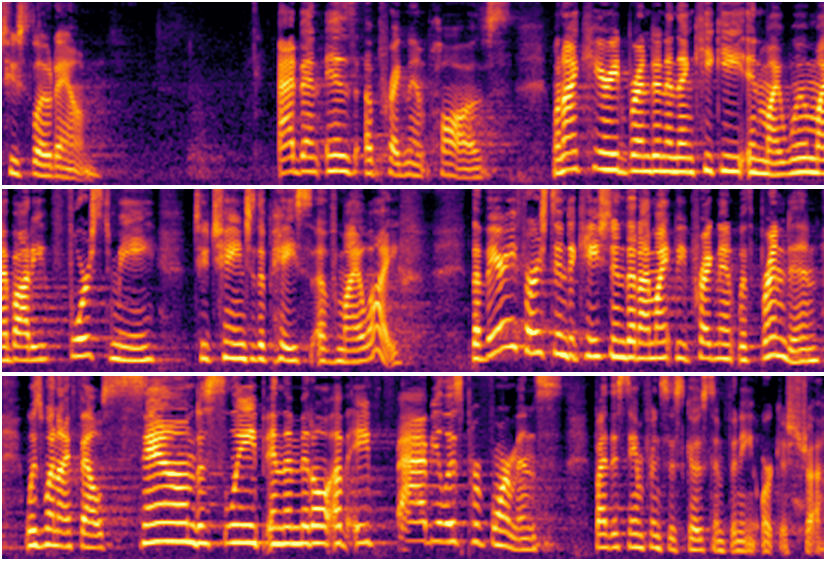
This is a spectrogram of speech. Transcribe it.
to slow down. Advent is a pregnant pause. When I carried Brendan and then Kiki in my womb, my body forced me to change the pace of my life. The very first indication that I might be pregnant with Brendan was when I fell sound asleep in the middle of a fabulous performance by the San Francisco Symphony Orchestra.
